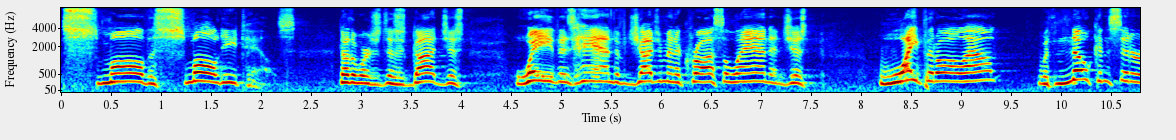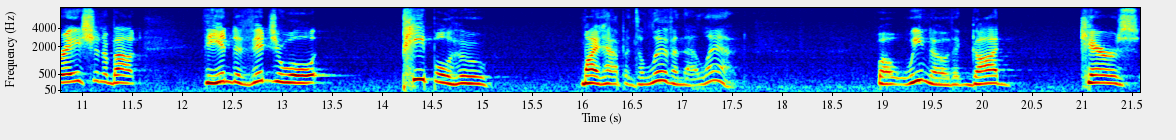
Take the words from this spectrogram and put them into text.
small, the small details. In other words, does God just wave his hand of judgment across the land and just wipe it all out with no consideration about the individual people who might happen to live in that land? Well, we know that God cares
